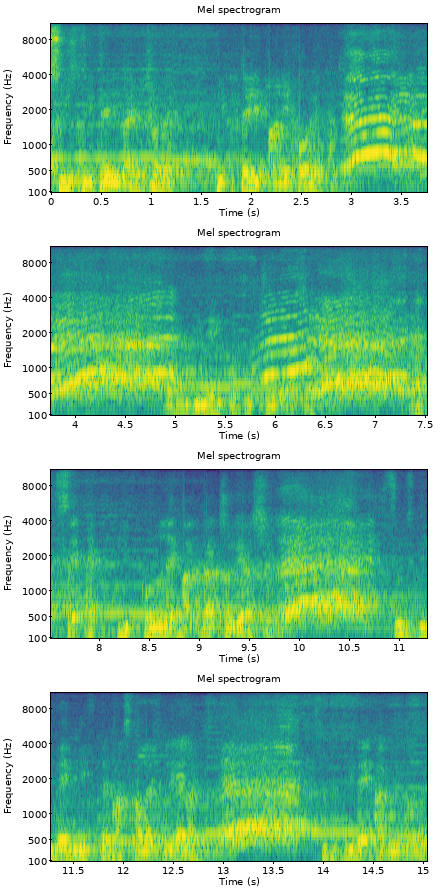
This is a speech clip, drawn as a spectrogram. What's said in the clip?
সুইচ দিতেই লাইট জ্বলে টিপতেই পানি পড়ে। দিলেই ওষুধ চলে আসে। এক সে এক ক্লিক করলে বার্গার চলে আসে। দিলেই লিফটে পাঁচতলায় চলে লাগে সুইচ দিলেই আগুন ধরে।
